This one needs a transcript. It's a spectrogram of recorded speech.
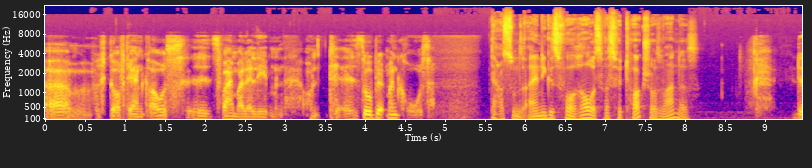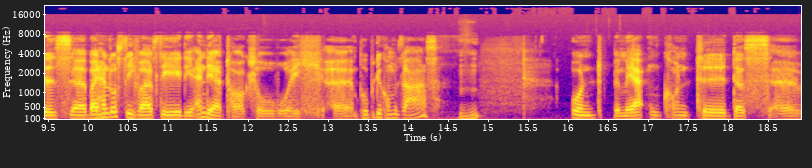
Ähm, ich durfte Herrn Kraus äh, zweimal erleben. Und äh, so wird man groß. Da hast du uns einiges voraus. Was für Talkshows waren das? Das, äh, bei Herrn Lustig war es die, die NDR-Talkshow, wo ich äh, im Publikum saß Mhm. und bemerken konnte, dass äh,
